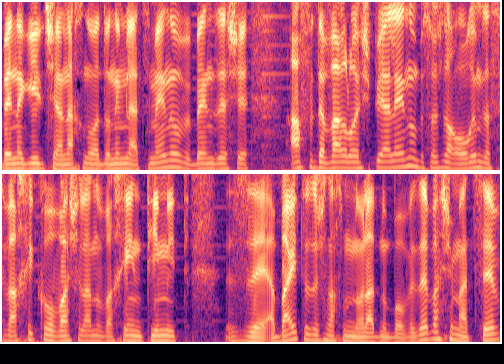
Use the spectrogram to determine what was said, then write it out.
בין נגיד שאנחנו אדונים לעצמנו ובין זה שאף דבר לא השפיע עלינו, בסופו של דבר ההורים זה הסביבה הכי קרובה שלנו והכי אינטימית, זה הבית הזה שאנחנו נולדנו בו, וזה מה שמעצב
